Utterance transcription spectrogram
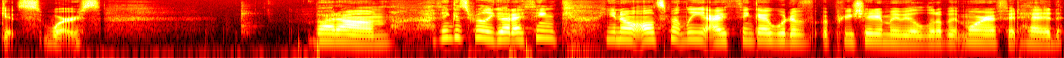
gets worse. But um, I think it's really good. I think you know, ultimately, I think I would have appreciated maybe a little bit more if it had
